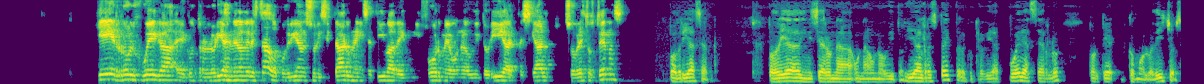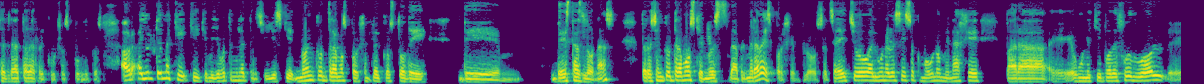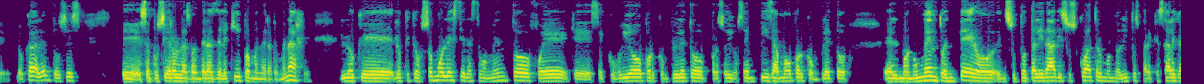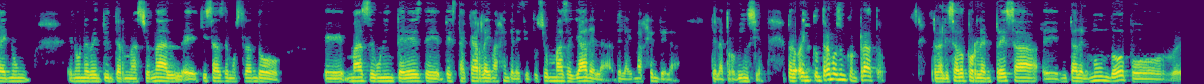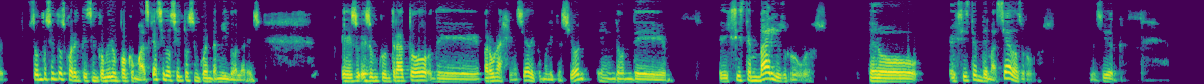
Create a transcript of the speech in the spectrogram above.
¿Qué rol juega eh, Contraloría General del Estado? ¿Podrían solicitar una iniciativa de uniforme o una auditoría especial sobre estos temas? Podría hacerlo. Podría iniciar una, una, una auditoría al respecto. La Contraloría puede hacerlo porque, como lo he dicho, se trata de recursos públicos. Ahora, hay un tema que, que, que me llevó también la atención y es que no encontramos, por ejemplo, el costo de, de, de estas lonas pero si encontramos que no es la primera vez, por ejemplo. O sea, se ha hecho, alguna vez se hizo como un homenaje para eh, un equipo de fútbol eh, local, entonces eh, se pusieron las banderas del equipo a manera de homenaje. Lo que, lo que causó molestia en este momento fue que se cubrió por completo, por eso digo, se empizamó por completo el monumento entero en su totalidad y sus cuatro monolitos para que salga en un, en un evento internacional, eh, quizás demostrando eh, más de un interés de destacar la imagen de la institución más allá de la, de la imagen de la, de la provincia. Pero encontramos un contrato realizado por la empresa eh, Mitad del Mundo por, son 245 mil un poco más, casi 250 mil dólares. Es, es, un contrato de, para una agencia de comunicación en donde existen varios rubros pero existen demasiados rubros. Es decir,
